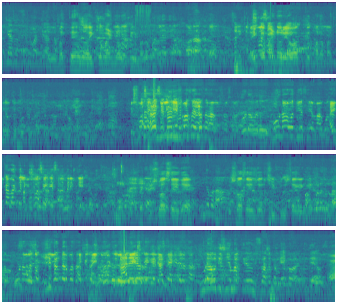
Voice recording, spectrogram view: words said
ಇತಿಹಾಸ ಸೃಷ್ಟಿ ಮಾಡ್ತೀರಾ? ಅದು ಮತ್ತೆ ಅದು ಹೈಕಮಾಂಡ್ನವ್ರು ತೀರ್ಮಾನ ಮಾಡೋದು. ಹೈಕಮಾಂಡ್ನವ್ರು ಯಾವಾಗ ತೀರ್ಮಾನ ಮಾಡ್ತಾರೆ ಅಂತ ಗೊತ್ತಿಲ್ಲ. ವಿಶ್ವಾಸ ಇದೆ ಸರ್, ನಿಮ್ಗೆ ವಿಶ್ವಾಸ ಇಲ್ಲ ಸರ್ ಆ ವಿಶ್ವಾಸ. ಪೂರ್ಣಾವಧಿಯ ಸಿಎಂ ಆಗುವ ಹೈಕಮಾಂಡ್ ಮೇಲೆ ವಿಶ್ವಾಸ ಇದೆ ಸರ್ ಅಂತ ನಿಮ್ಗೆ ವಿಶ್ವಾಸ ಇದೆ. ವಿಶ್ವಾಸ ಇದ್ದವ್ರು ಚೀಫ್ ಮಿನಿಸ್ಟರ್ ಹೆಂಗೆ ಪೂರ್ಣಾವಧಿ ಈ ಸಂದರ್ಭ ಸರ್. ಹೈಕಮಾಂಡ್ ಕಾಲೇ ಸಂಖ್ಯೆ ಜಾಸ್ತಿ ಆಗಿದೆ ಸರ್? ಪೂರ್ಣಾವಧಿ ಸಿಎಂ ಆಗ್ತೀರಿ ಅನ್ನೋ ವಿಶ್ವಾಸ ತಮಗೆ ಇದೆ ಆ?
